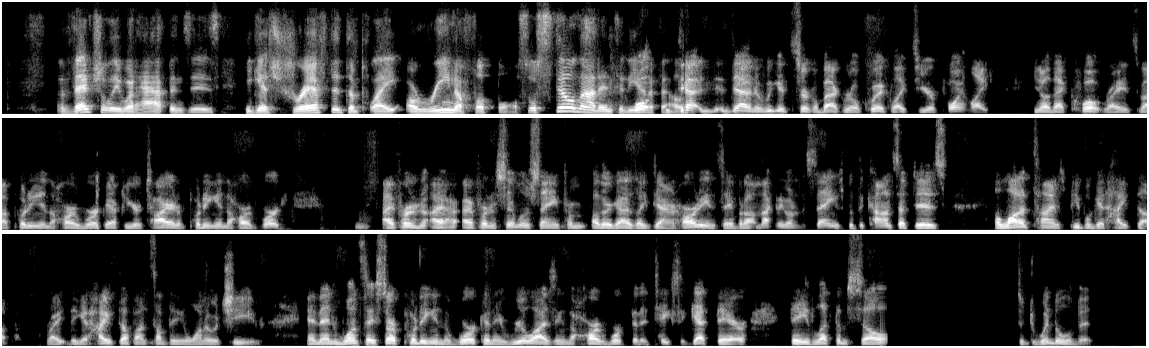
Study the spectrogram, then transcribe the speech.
eventually what happens is he gets drafted to play arena football. So still not into the well, NFL. Devin, if we could circle back real quick, like to your point, like, you know, that quote, right? It's about putting in the hard work after you're tired of putting in the hard work. I've heard I, have heard a similar saying from other guys like Darren Hardy and say, but I'm not going to go into the sayings. But the concept is, a lot of times people get hyped up, right? They get hyped up on something they want to achieve, and then once they start putting in the work and they realizing the hard work that it takes to get there, they let themselves to dwindle a bit,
